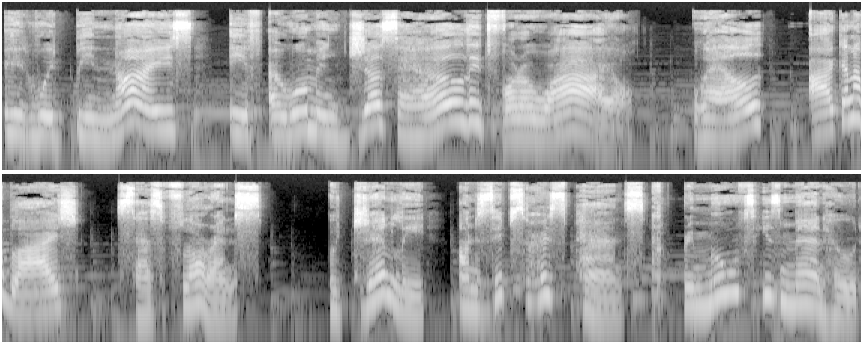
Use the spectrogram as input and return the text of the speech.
it would be nice if a woman just held it for a while. Well, I can oblige, says Florence, who gently unzips his pants, removes his manhood,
